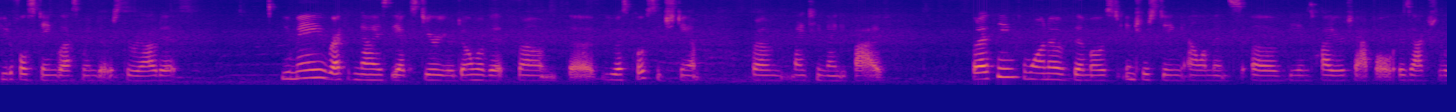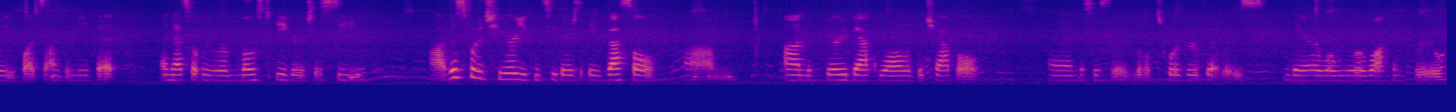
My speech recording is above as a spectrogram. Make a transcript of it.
beautiful stained glass windows throughout it. You may recognize the exterior dome of it from the U.S. postage stamp from 1995. But I think one of the most interesting elements of the entire chapel is actually what's underneath it, and that's what we were most eager to see. Uh, this footage here, you can see there's a vessel um, on the very back wall of the chapel, and this is the little tour group that was there while we were walking through.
